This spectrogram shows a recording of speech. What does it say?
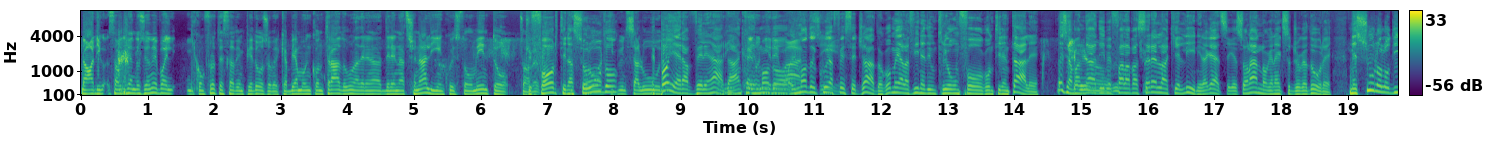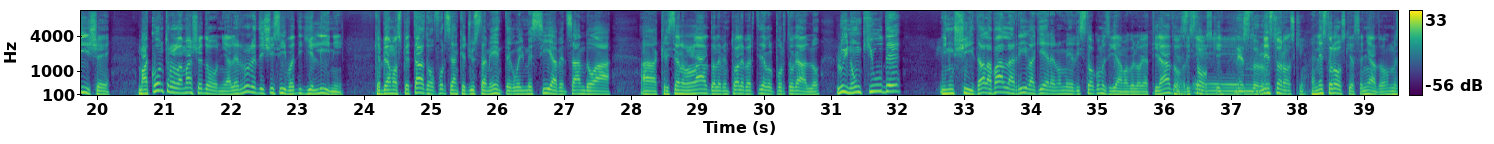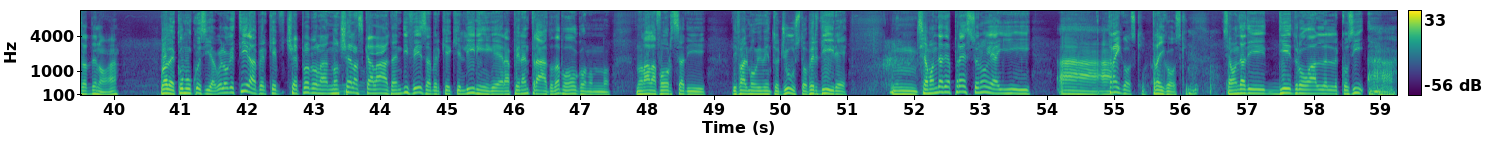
No, dico, stavo dicendo, secondo me poi il, il, confronto è stato impietoso perché abbiamo incontrato una delle, delle nazionali che in questo momento insomma, più forti in assoluto forti, più in salute, e poi era avvelenata anche il modo, reparti, il modo, in cui sì. ha festeggiato, come alla fine di un trionfo continentale. Noi siamo sì, andati no, per fare la passerella a Chiellini, ragazzi, che sono anno che è un ex giocatore. Nessuno lo dice, ma contro la Macedonia l'errore decisivo è di Chiellini, che abbiamo aspettato forse anche giustamente come il Messia pensando a a Cristiano Ronaldo all'eventuale partita col Portogallo, lui non chiude in uscita, la palla arriva chi era? Non mi risto, come si chiama quello che ha tirato? Nes- Ristoschi? Eh, Nestoroschi. Nestoroschi. Nestoroschi ha segnato? Mi sa di no, eh? Vabbè, comunque sia, quello che tira perché c'è proprio la, non c'è la scalata in difesa perché Chiellini che era appena entrato da poco non, non ha la forza di, di, fare il movimento giusto. Per dire, mh, mm, siamo andati appresso noi ai a, a Traigoschi. Traigoschi. Siamo andati dietro al, così a,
